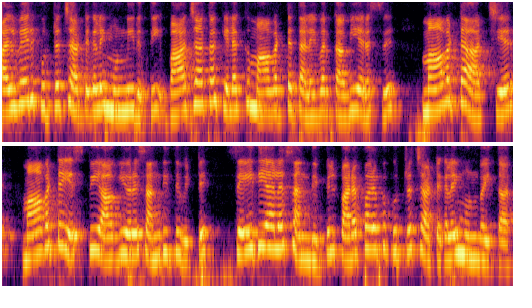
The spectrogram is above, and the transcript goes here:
பல்வேறு குற்றச்சாட்டுகளை முன்னிறுத்தி பாஜக கிழக்கு மாவட்ட தலைவர் கவியரசு மாவட்ட ஆட்சியர் மாவட்ட எஸ்பி ஆகியோரை சந்தித்துவிட்டு செய்தியாளர் சந்திப்பில் பரபரப்பு குற்றச்சாட்டுகளை முன்வைத்தார்.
